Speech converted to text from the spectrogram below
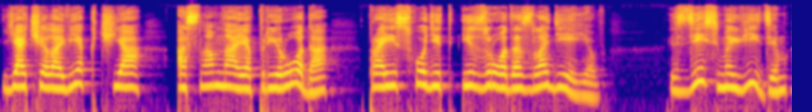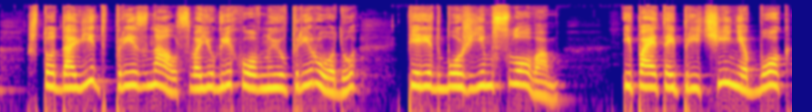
Я человек, чья основная природа происходит из рода злодеев. Здесь мы видим, что Давид признал свою греховную природу перед Божьим Словом, и по этой причине Бог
